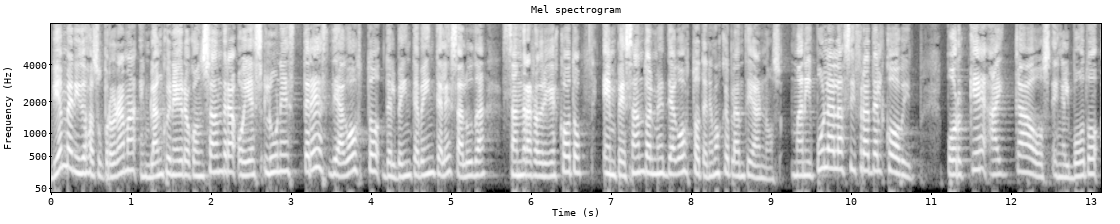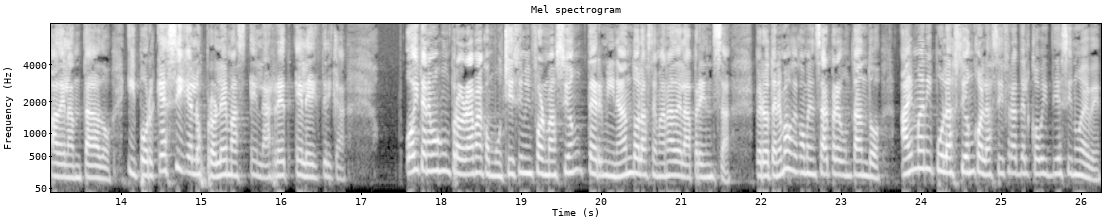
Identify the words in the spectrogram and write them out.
Bienvenidos a su programa en blanco y negro con Sandra. Hoy es lunes 3 de agosto del 2020. Les saluda Sandra Rodríguez Coto. Empezando el mes de agosto tenemos que plantearnos, ¿manipula las cifras del COVID? ¿Por qué hay caos en el voto adelantado? ¿Y por qué siguen los problemas en la red eléctrica? Hoy tenemos un programa con muchísima información terminando la semana de la prensa, pero tenemos que comenzar preguntando, ¿hay manipulación con las cifras del COVID-19?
